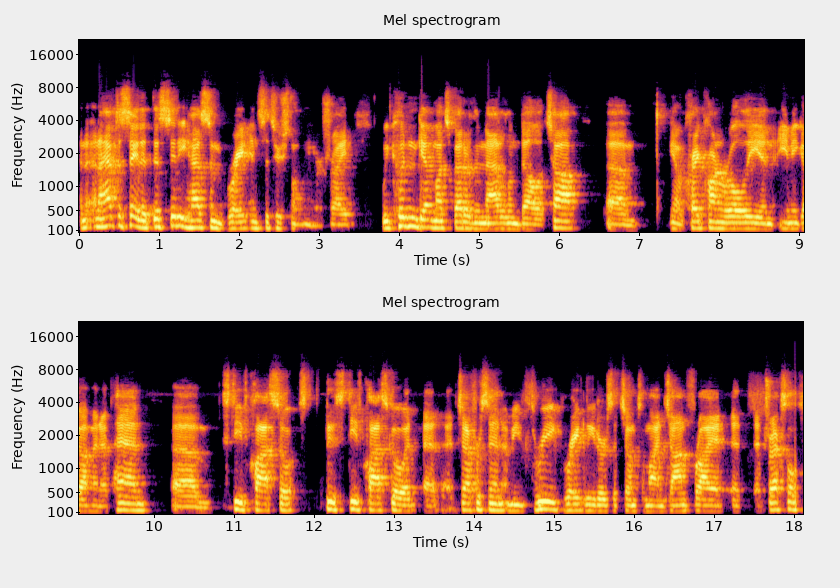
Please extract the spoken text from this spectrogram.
And, and I have to say that this city has some great institutional leaders, right? We couldn't get much better than Madeline Bell at CHOP, um, you know, Craig Carnaroli and Amy Gutmann at Penn, um, Steve Klasko, Steve Klasko at, at, at, Jefferson. I mean, three great leaders that jump to mind. John Fry at, at, at, Drexel. I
